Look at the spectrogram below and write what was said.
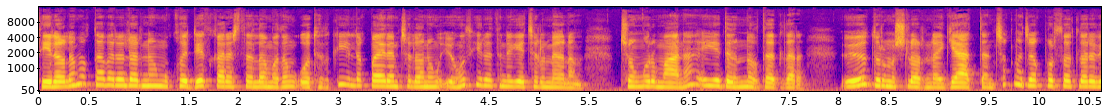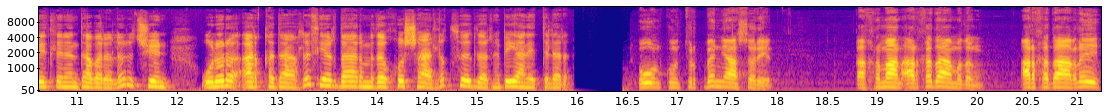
Sylaglamak dabaralarynyň mukaddes Garaşsyzlygymyzyň otuz iki ýyllyk baýramçylygynyň öňüsyrasynda geçirilmeginiň çuňňur mana eýedigini nygtadylar. Öz durmuşlarynda ýatdan çykmajak pursatlara beslenen dabaralar üçin olar Arkadagly Serdarymyza hoşallyk sözlerini beýan etdiler. Bu günki gün türkmen ýaşlary Gahryman Arkadagymyzyň Arkadagly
